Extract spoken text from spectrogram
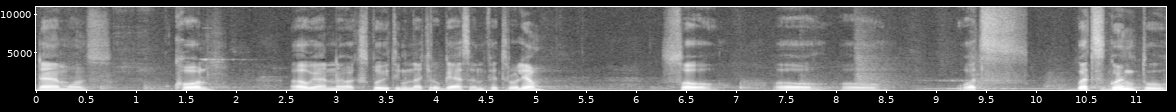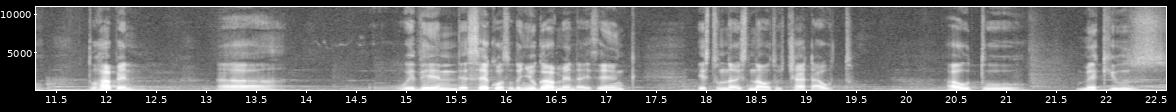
diamonds, coal. Uh, we are now exploiting natural gas and petroleum. So, uh, uh what's what's going to to happen uh, within the circles of the new government? I think is to now, is now to chart out how to make use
